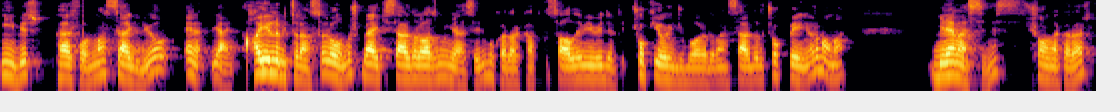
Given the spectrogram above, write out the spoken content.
İyi bir performans sergiliyor. Yani hayırlı bir transfer olmuş. Belki Serdar Azmun gelseydi bu kadar katkı sağlayamayabilirdi. Çok iyi oyuncu bu arada. Ben Serdar'ı çok beğeniyorum ama bilemezsiniz. Şu ana kadar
